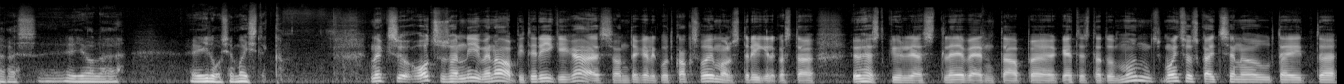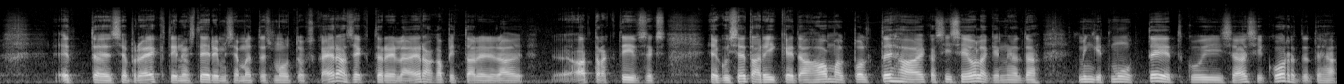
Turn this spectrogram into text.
ääres ei ole ilus ja mõistlik no eks otsus on nii või naapidi riigi käes, on tegelikult kaks võimalust riigil, kas ta ühest küljest leevendab kehtestatud muinsuskaitsenõudeid et see projekt investeerimise mõttes muutuks ka erasektorile, erakapitalile atraktiivseks. ja kui seda riik ei taha omalt poolt teha, ega siis ei olegi nii-öelda mingit muud teed, kui see asi korda teha.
